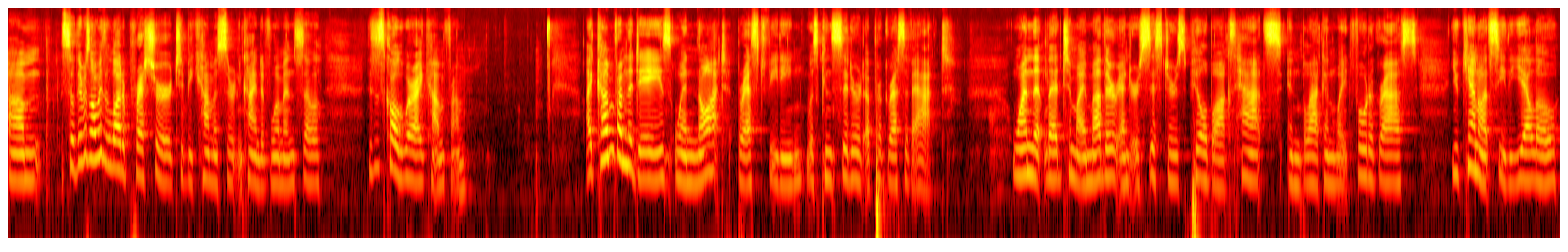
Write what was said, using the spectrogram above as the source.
Um, so there was always a lot of pressure to become a certain kind of woman. So this is called Where I Come From. I come from the days when not breastfeeding was considered a progressive act, one that led to my mother and her sister's pillbox hats in black and white photographs. You cannot see the yellow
